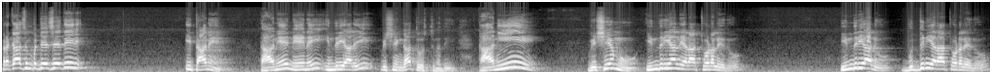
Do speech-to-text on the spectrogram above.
ప్రకాశింపజేసేది ఈ తానే. తానే నేనై ఇంద్రియాలై విషయంగా తోస్తున్నది. కానీ విషయము ఇంద్రియాలను ఎలా చూడలేదు? ఇంద్రియాలు బుద్ధిని ఎలా చూడలేదు?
